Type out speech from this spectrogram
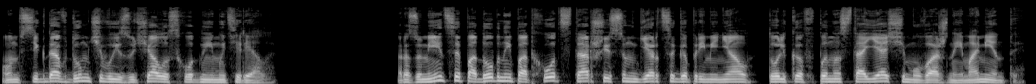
он всегда вдумчиво изучал исходные материалы. Разумеется, подобный подход старший сын герцога применял только в по-настоящему важные моменты.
